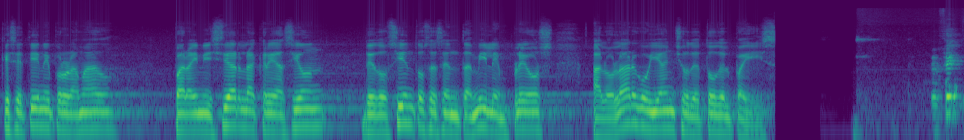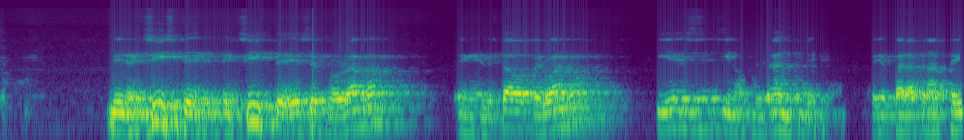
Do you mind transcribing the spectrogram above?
que se tiene programado para iniciar la creación de 260 mil empleos a lo largo y ancho de todo el país. Perfecto. Mire, existe, existe ese programa en el Estado peruano y es inoperante. Eh, para transferir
